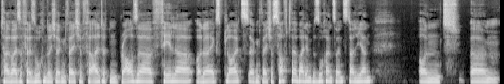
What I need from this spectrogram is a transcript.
teilweise versuchen durch irgendwelche veralteten Browser-Fehler oder Exploits irgendwelche Software bei den Besuchern zu installieren und ähm,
